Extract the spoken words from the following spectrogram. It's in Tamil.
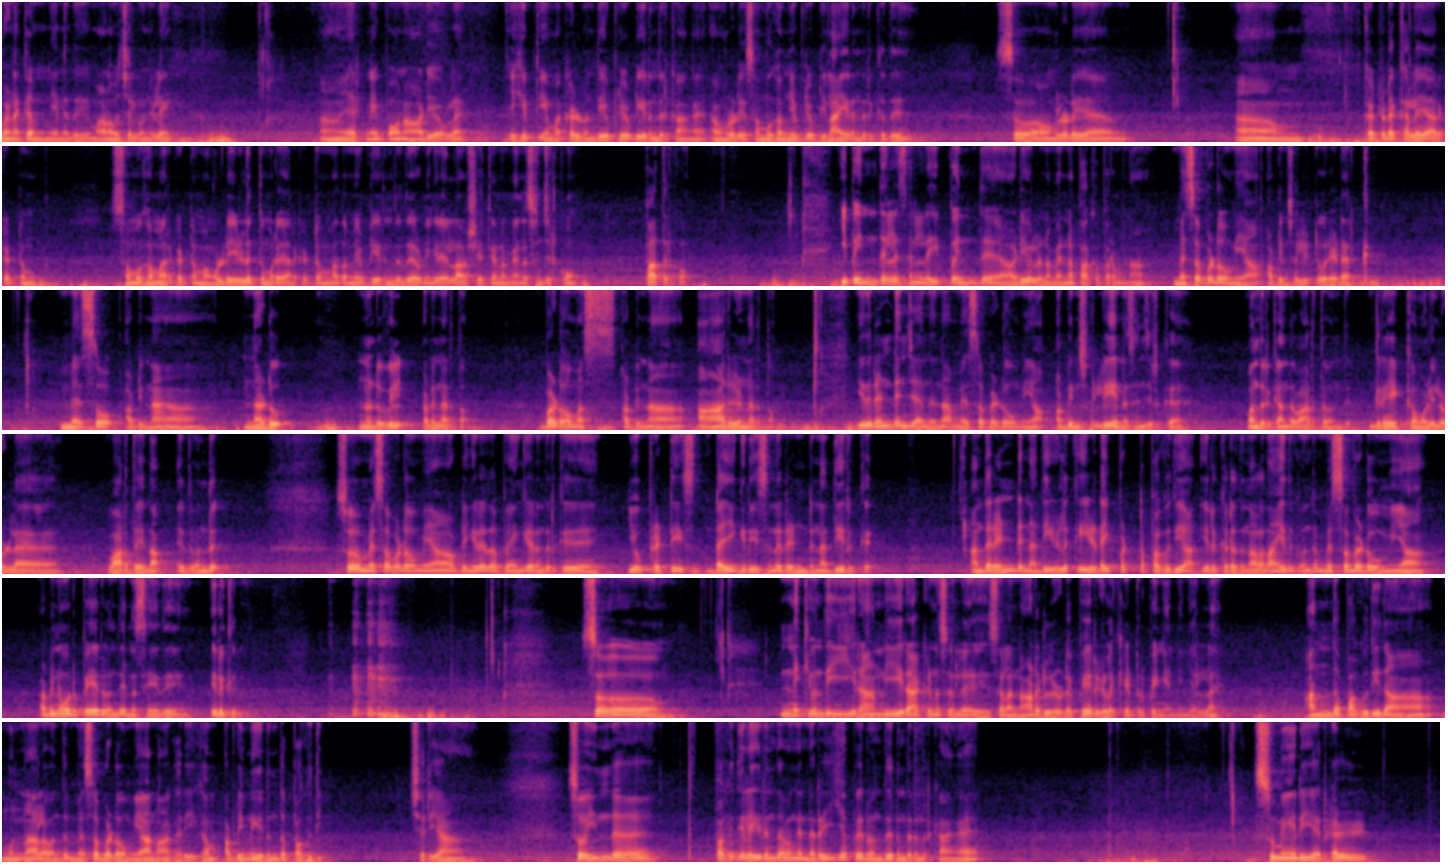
வணக்கம் எனது மாணவ செல்வங்களே. ஏற்கனவே போன ஆடியோவில் எகிப்திய மக்கள் வந்து எப்படி எப்படி இருந்திருக்காங்க அவங்களுடைய சமூகம் எப்படி எப்படிலாம் இருந்திருக்குது. ஸோ அவங்களுடைய கட்டடக்கலையாக இருக்கட்டும் சமூகமாக இருக்கட்டும் அவங்களுடைய எழுத்து முறையாக இருக்கட்டும் மதம் எப்படி இருந்தது அப்படிங்கிற எல்லா விஷயத்தையும் நம்ம என்ன செஞ்சுருக்கோம் பார்த்துருக்கோம். இப்போ இந்த லெசனில் இப்போ இந்த ஆடியோவில் நம்ம என்ன பார்க்க போகிறோம்னா மெசபடோமியா அப்படின்னு சொல்லிட்டு ஒரு இடம் இருக்குது மெசோ அப்படின்னா நடு நடுவில் அப்படின்னு அர்த்தம். படோமஸ் அப்படின்னா ஆறுன்னு அர்த்தம். இது ரெண்டும் சேர்ந்துன்னா மெசபெடோமியா அப்படின்னு சொல்லி என்ன செஞ்சுருக்க? வந்திருக்கு அந்த வார்த்தை வந்து. கிரேக்க மொழியில் உள்ள வார்த்தை தான் இது வந்து. ஸோ மெசபடோமியா அப்படிங்கிறது அப்போ எங்கே இருந்திருக்கு? யூப்ரட்டிஸ் டைகிரீஸ்னு ரெண்டு நதி இருக்குது அந்த ரெண்டு நதிகளுக்கு இடைப்பட்ட பகுதியாக இருக்கிறதுனால தான் இதுக்கு வந்து மெசபடோமியா அப்படின்னு ஒரு பேர் வந்து என்ன செய்யுது? இருக்குது. ஸோ இன்றைக்கி வந்து ஈரான் ஈராக்குன்னு சொல்லி சில நாடுகளுடைய பேர்களை கேட்டிருப்பீங்க நீங்கள்ல அந்த பகுதி தான் முன்னால் வந்து மெசபடோமியா நாகரிகம் அப்படின்னு இருந்த பகுதி. சரியா? ஸோ இந்த பகுதியில் இருந்தவங்க நிறைய பேர் வந்து இருந்திருந்திருக்காங்க. சுமேரியர்கள்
